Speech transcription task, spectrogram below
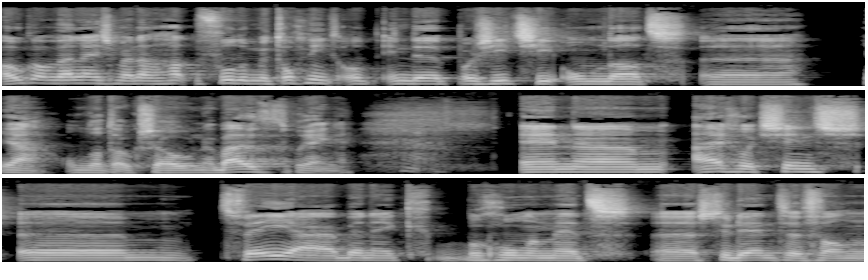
ook al wel eens, maar dan had, voelde ik me toch niet op, in de positie om dat, eh, ja, om dat ook zo naar buiten te brengen. Ja. En ehm, eigenlijk sinds ehm, twee jaar ben ik begonnen met eh, studenten van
